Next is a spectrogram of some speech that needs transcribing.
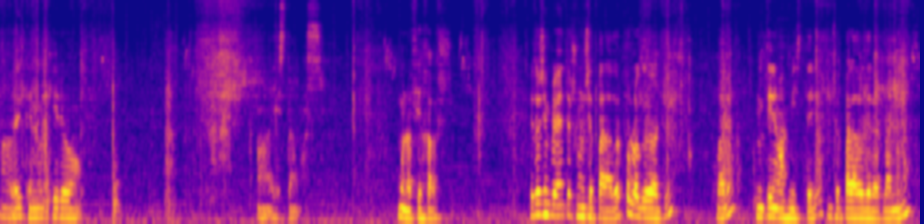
A ver que no quiero... Ahí estamos. Bueno, fijaos. Esto simplemente es un separador, por lo que veo aquí. ¿Vale? No tiene más misterio. un separador de las láminas.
